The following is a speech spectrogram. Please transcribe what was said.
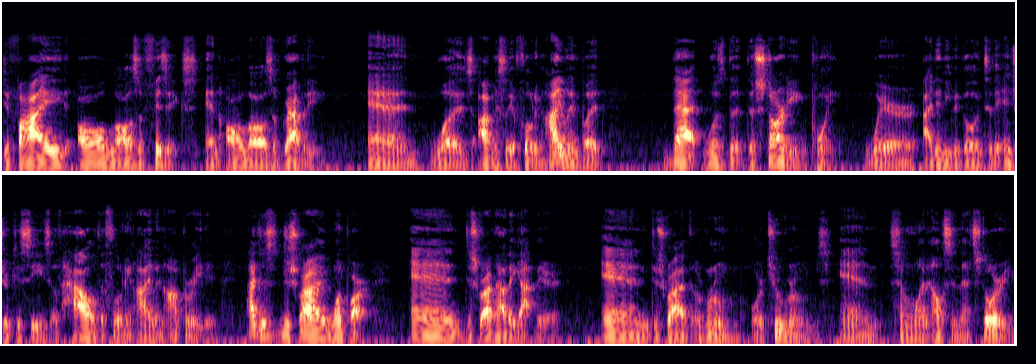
defied all laws of physics and all laws of gravity and was obviously a floating island but that was the the starting point where I didn't even go into the intricacies of how the floating island operated. I just described one part and described how they got there and described a room or two rooms and someone else in that story.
